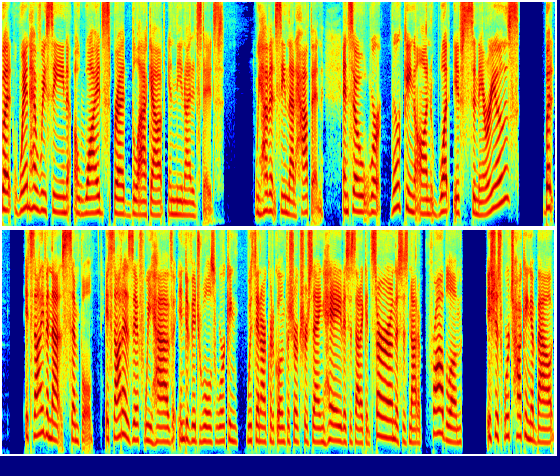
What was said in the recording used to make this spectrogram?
But when have we seen a widespread blackout in the United States? We haven't seen that happen. And so we're working on what if scenarios, but it's not even that simple. It's not as if we have individuals working within our critical infrastructure saying, hey, this is not a concern, this is not a problem. It's just we're talking about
